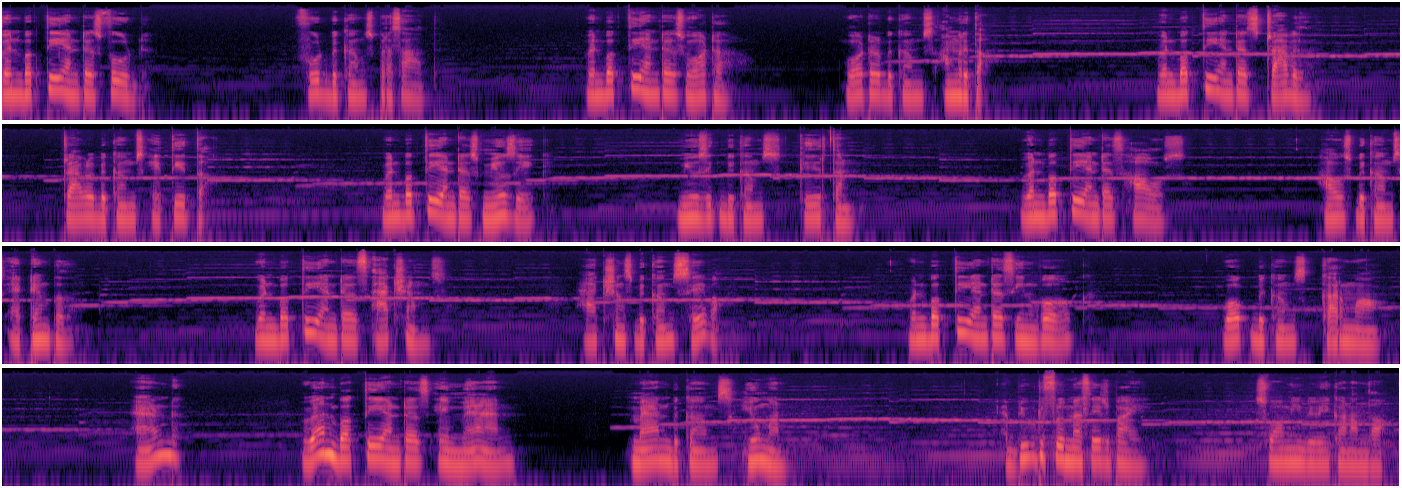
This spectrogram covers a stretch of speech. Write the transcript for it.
When bhakti enters food, food becomes prasad. When bhakti enters water, water becomes amrita. When bhakti enters travel, travel becomes a tirtha. When bhakti enters music, music becomes kirtan. When bhakti enters house, house becomes a temple. When bhakti enters actions, actions become seva. When bhakti enters in work, work becomes karma. And when bhakti enters a man, man becomes human. A beautiful message by Swami Vivekananda.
